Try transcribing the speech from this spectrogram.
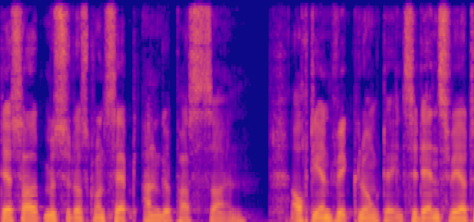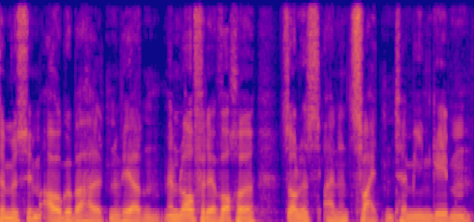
Deshalb müsse das Konzept angepasst sein. Auch die Entwicklung der Inzidenzwerte müsse im Auge behalten werden. Im Laufe der Woche soll es einen zweiten Termin geben.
